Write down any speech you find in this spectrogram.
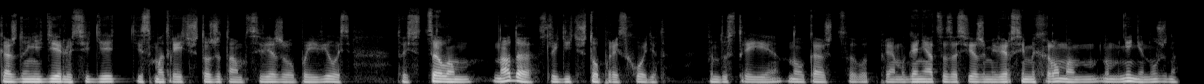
каждую неделю сидеть и смотреть, что же там свежего появилось. То есть в целом надо следить, что происходит в индустрии, но кажется, вот прямо гоняться за свежими версиями хрома ну, мне не нужно.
